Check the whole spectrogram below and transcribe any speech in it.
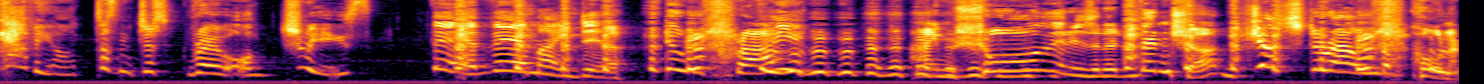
Caviar doesn't just grow on trees. There, there, my dear. Don't cry. I'm sure there is an adventure just around the corner.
